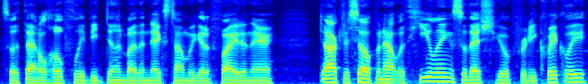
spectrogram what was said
so that that'll hopefully be done by the next time we get a fight in there. Doctor's helping out with healing, so that should go pretty quickly.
